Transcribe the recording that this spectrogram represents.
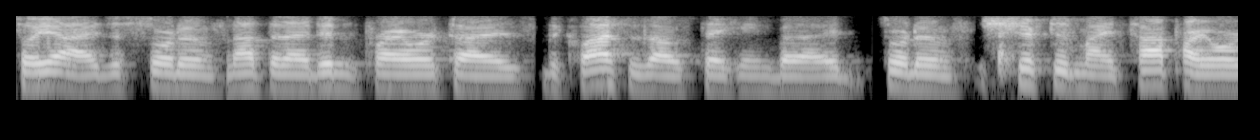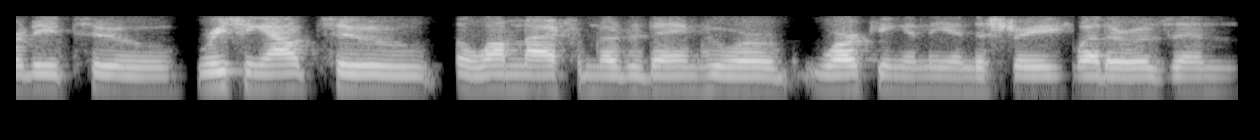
So yeah, I just sort of not that I didn't prioritize the classes I was taking, but I sort of shifted my top priority to reaching out to alumni from Notre Dame who were working in the industry, whether it was in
